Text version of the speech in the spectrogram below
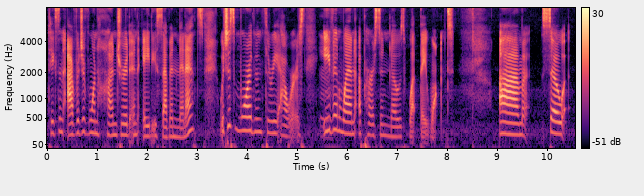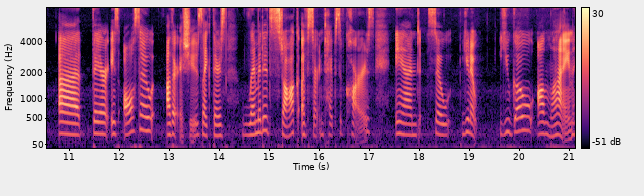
takes an average of 187 minutes, which is more than three hours, mm. even when a person knows what they want. Um, so uh, there is also other issues, like there's limited stock of certain types of cars. And so, you know, you go online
